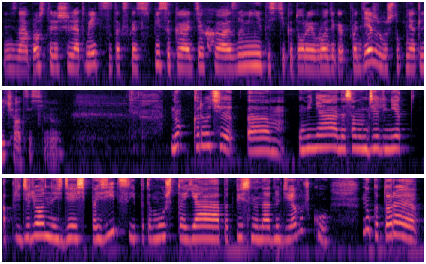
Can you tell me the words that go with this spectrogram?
не знаю, просто решили отметиться, так сказать, в список э, тех э, знаменитостей, которые вроде как поддерживают, чтобы не отличаться сильно? Ну, короче, эм, у меня на самом деле нет определенной здесь позиции, потому что я подписана на одну девушку, ну, которая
